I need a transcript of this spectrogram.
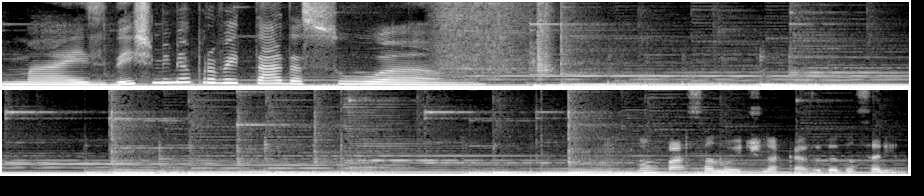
mas deixe-me me aproveitar da sua. Não passa a noite na casa da dançarina.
